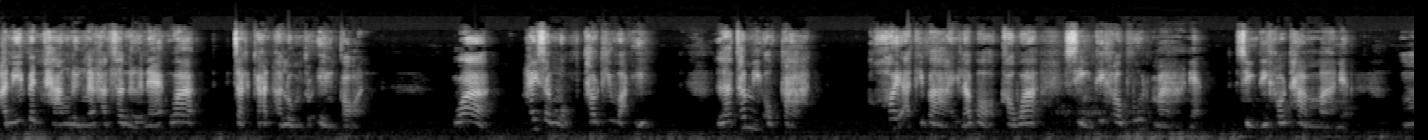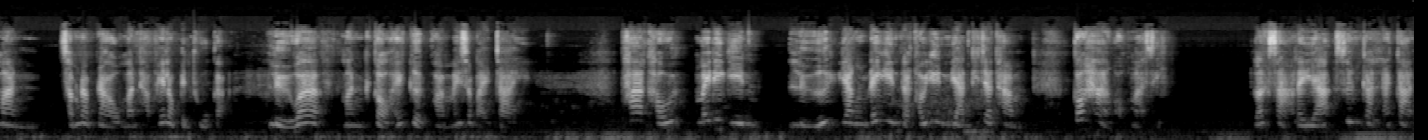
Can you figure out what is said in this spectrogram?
อันนี้เป็นทางหนึ่งนะคะเสนอแนะว่าจัดการอารมณ์ตัวเองก่อน ว่าให้สงบเท่าที่ไหว และถ้ามีโอกาสค่อยอธิบายแล้วบอกเขาว่าสิ่งที่เขาพูดมาเนี่ย สิ่งที่เขาทำมาเนี่ย มันสำหรับเรามันทำให้เราเป็นทุกข์อะหรือว่ามันก่อให้เกิดความไม่สบายใจ ถ้าเขาไม่ได้ยินหรือยังได้ยินแต่เขายืนยันที่จะทำก็ห่างออกมาสิ รักษาระยะซึ่งกันและกัน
